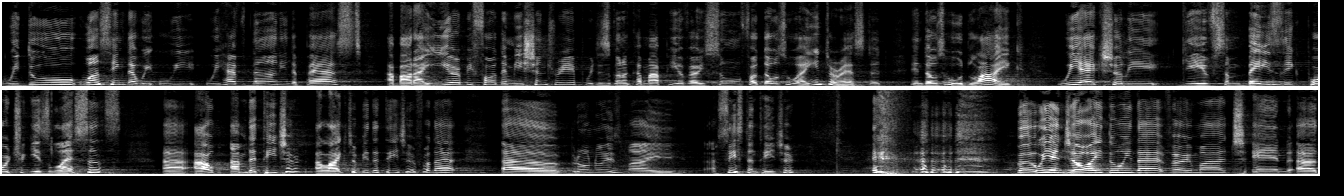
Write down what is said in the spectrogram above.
we do one thing that we, we, we have done in the past about a year before the mission trip which is going to come up here very soon for those who are interested and those who would like we actually give some basic portuguese lessons uh, i am the teacher i like to be the teacher for that uh, bruno is my assistant teacher. but we enjoy doing that very much. And uh,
